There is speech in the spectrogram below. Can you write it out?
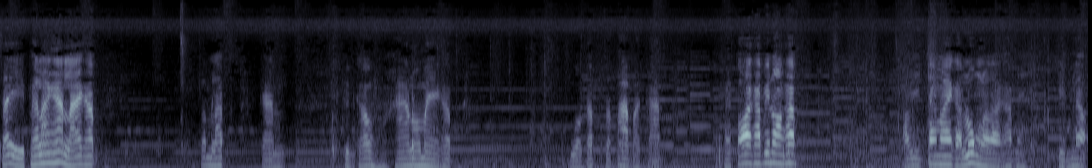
ใส่พลังงานหลายครับสำหรับการขึ้นเขาหาหน่อไม้ครับ บวกกับสภาพอากาศไปต่อครับพี่น้องครับเอาอีกจังหน่อยกับลงแล้วล่ะครับเนี่ยเต็มแล้ว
